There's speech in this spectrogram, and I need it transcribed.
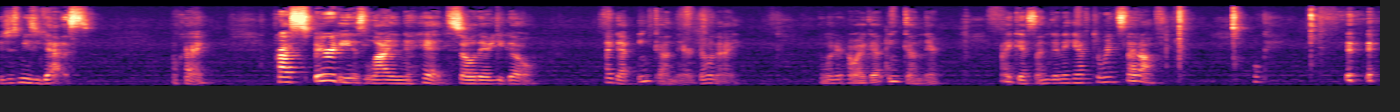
It just means yes. Okay. Prosperity is lying ahead. So there you go. I got ink on there, don't I? I wonder how I got ink on there. I guess I'm going to have to rinse that off. Okay.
